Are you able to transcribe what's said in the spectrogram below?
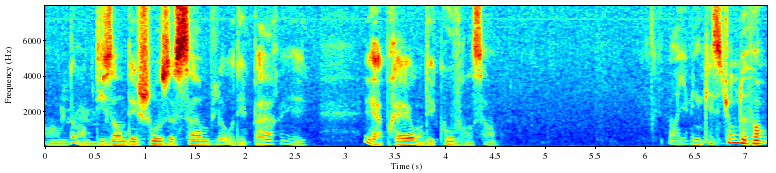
en, disant des choses simples au départ et, et, après on découvre ensemble. Alors il y avait une question devant.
